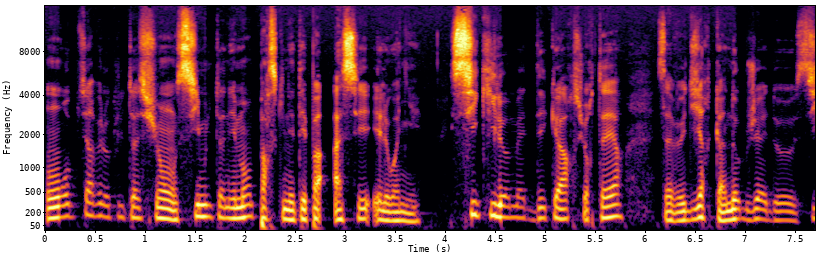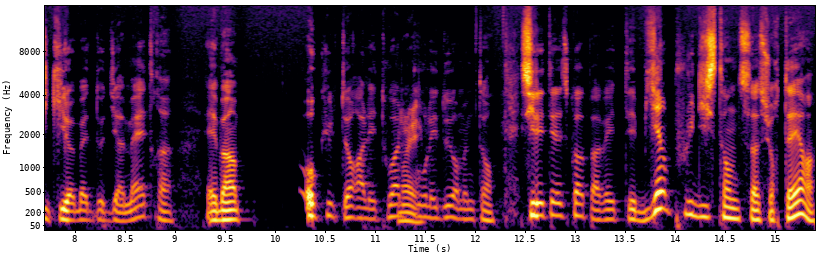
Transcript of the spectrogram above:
ont observé l'occultation simultanément parce qu'ils n'étaient pas assez éloignés. 6 km d'écart sur Terre, ça veut dire qu'un objet de 6 km de diamètre, eh ben, occultera l'étoile Oui. pour les deux en même temps. Si les télescopes avaient été bien plus distants de ça sur Terre,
